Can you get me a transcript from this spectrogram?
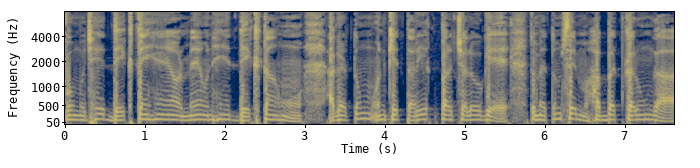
وہ مجھے دیکھتے ہیں اور میں انہیں دیکھتا ہوں۔ اگر تم ان کے طریق پر چلو گے تو میں تم سے محبت کروں گا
